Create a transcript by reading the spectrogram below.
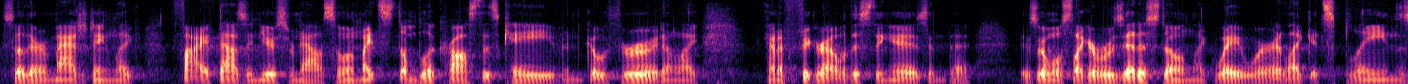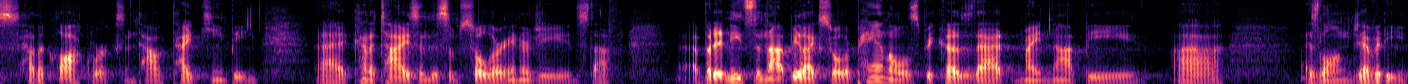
So they're imagining like 5,000 years from now, someone might stumble across this cave and go through it and like kind of figure out what this thing is. And the, there's almost like a Rosetta Stone like way where it like explains how the clock works and how timekeeping. Uh, it kind of ties into some solar energy and stuff. Uh, but it needs to not be like solar panels because that might not be uh, as longevity.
